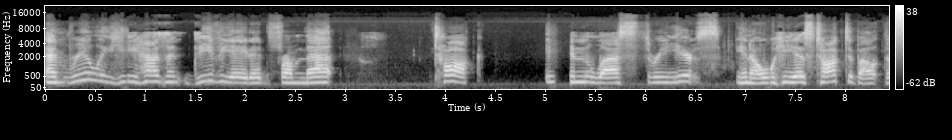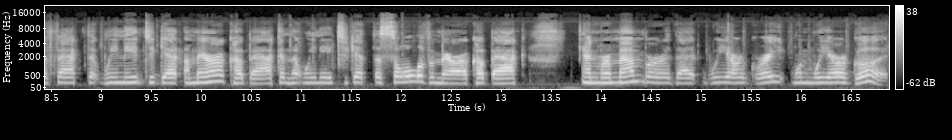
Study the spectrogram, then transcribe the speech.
And really, he hasn't deviated from that talk in the last three years. You know, he has talked about the fact that we need to get America back and that we need to get the soul of America back. And remember that we are great when we are good.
